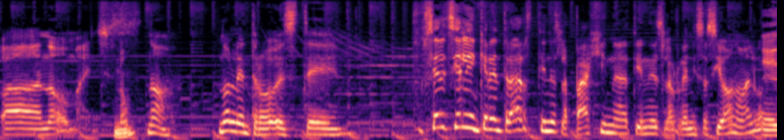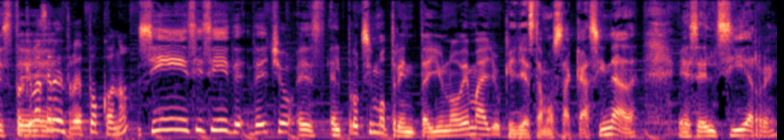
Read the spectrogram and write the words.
Ah, no manches. ¿No? No, no le entro. Este. Si, si alguien quiere entrar, tienes la página, tienes la organización o algo. Este- Porque va a ser dentro de poco, ¿no? Sí, sí, sí. De, de hecho, es el próximo 31 de mayo, que ya estamos a casi nada, es el cierre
